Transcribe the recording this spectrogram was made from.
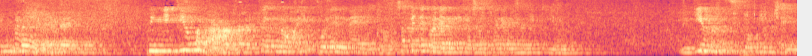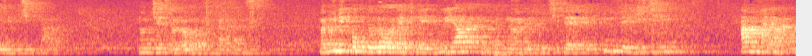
Il meglio. Quindi Dio papà per noi vuole il meglio. Sapete qual è l'unica sofferenza di Dio? In Dio non, non c'è infelicità, non c'è dolore, ragazzi ma l'unico dolore che lui ha è per noi perché ci vede infelici, ammalati,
